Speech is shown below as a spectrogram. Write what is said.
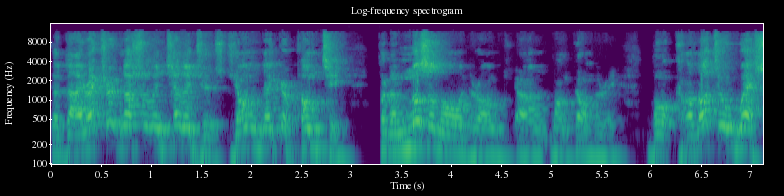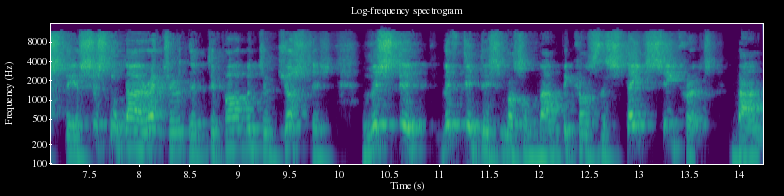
The Director of National Intelligence, John Negroponte, put a muzzle order on, on Montgomery. But Carlotta Wells, the Assistant Director at the Department of Justice, listed, lifted this muzzle ban because the state secrets ban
